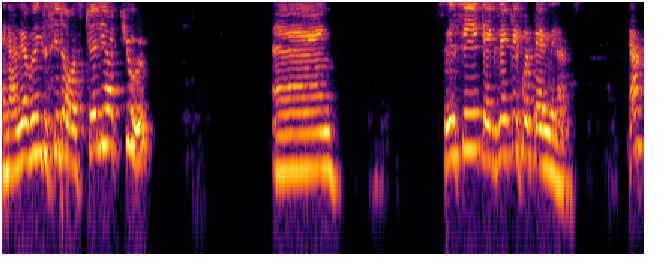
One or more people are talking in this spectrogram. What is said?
And now we are going to see the Australia tour. And so we'll see it exactly for 10 minutes. Yeah.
